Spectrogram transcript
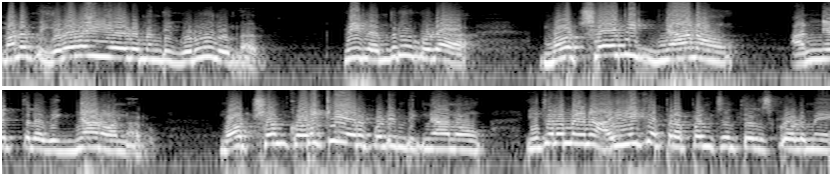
మనకు ఇరవై ఏడు మంది గురువులు ఉన్నారు. వీళ్ళందరూ కూడా మోక్షేది జ్ఞానం అన్యత్ర విజ్ఞానం అన్నారు. మోక్షం కొరకే ఏర్పడింది జ్ఞానం ఇతరమైన ఐహిక ప్రపంచం తెలుసుకోవడమే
